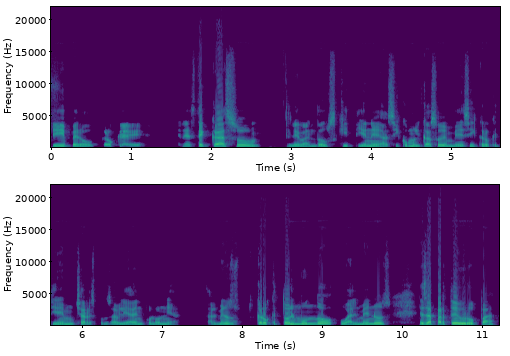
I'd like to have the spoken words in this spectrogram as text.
Sí, pero creo que en este caso Lewandowski tiene, así como el caso de Messi, creo que tiene mucha responsabilidad en Polonia. Al menos creo que todo el mundo, o al menos esa parte de Europa,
